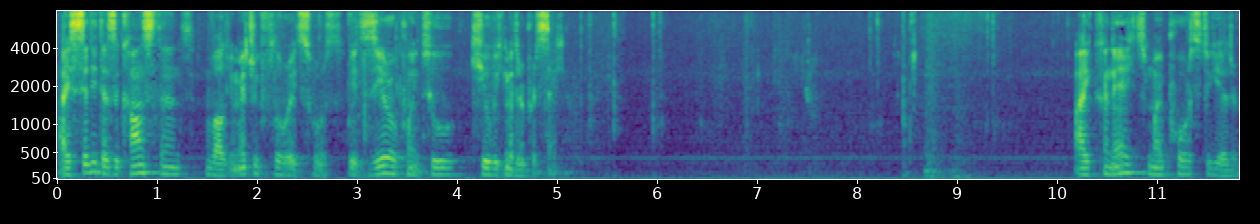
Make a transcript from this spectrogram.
I set it as a constant volumetric flow rate source with 0.2 cubic meter per second. I connect my ports together.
